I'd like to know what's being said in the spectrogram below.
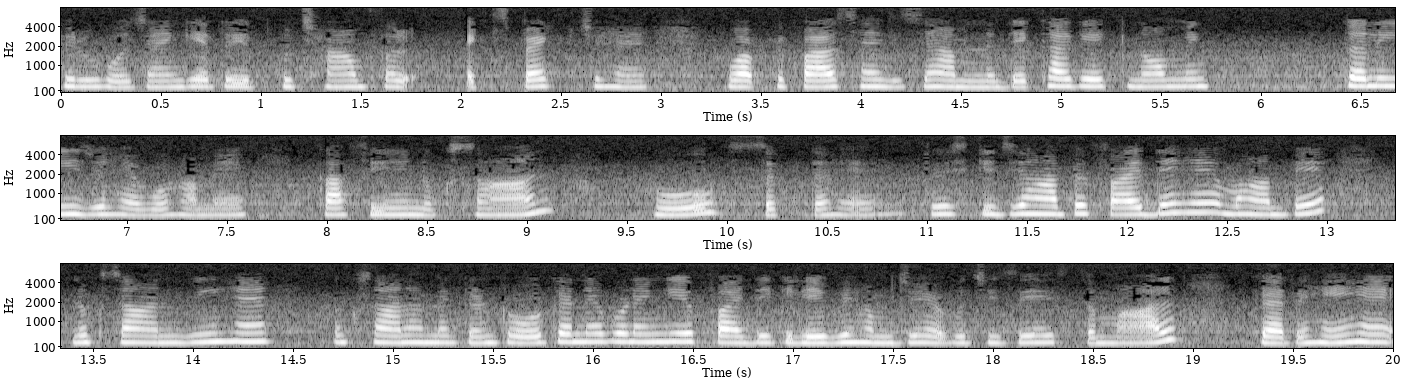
شروع ہو جائیں گے۔ تو یہ کچھ ہارمفل ایکسپیکٹ جو ہیں وہ آپ کے پاس ہیں، جسے ہم نے دیکھا کہ اکنامکلی جو ہے وہ ہمیں کافی نقصان ہو سکتا ہے۔ تو اس کے جہاں پہ فائدے ہیں، وہاں پہ نقصان بھی ہیں۔ نقصان ہمیں کنٹرول کرنے پڑیں گے۔ فائدے کے لیے بھی ہم جو ہے وہ چیزیں استعمال کر رہے ہیں۔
